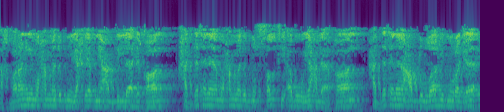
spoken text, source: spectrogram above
أخبرني محمد بن يحيى بن عبد الله قال حدثنا محمد بن الصلت أبو يعلى قال حدثنا عبد الله بن رجاء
